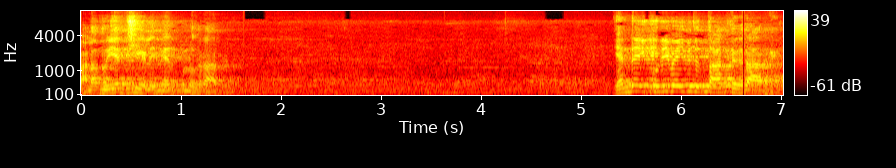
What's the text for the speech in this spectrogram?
பல முயற்சிகளை மேற்கொள்கிறார்கள். என்னை குறிவைத்து தாக்குகிறார்கள்.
